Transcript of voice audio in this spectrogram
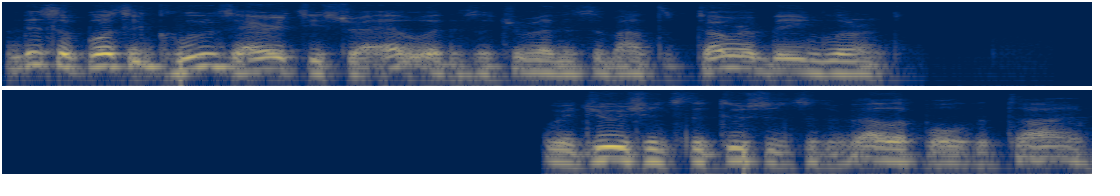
And this, of course, includes Eretz Israel, where there's a tremendous amount of Torah being learned, where Jewish institutions develop all the time.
